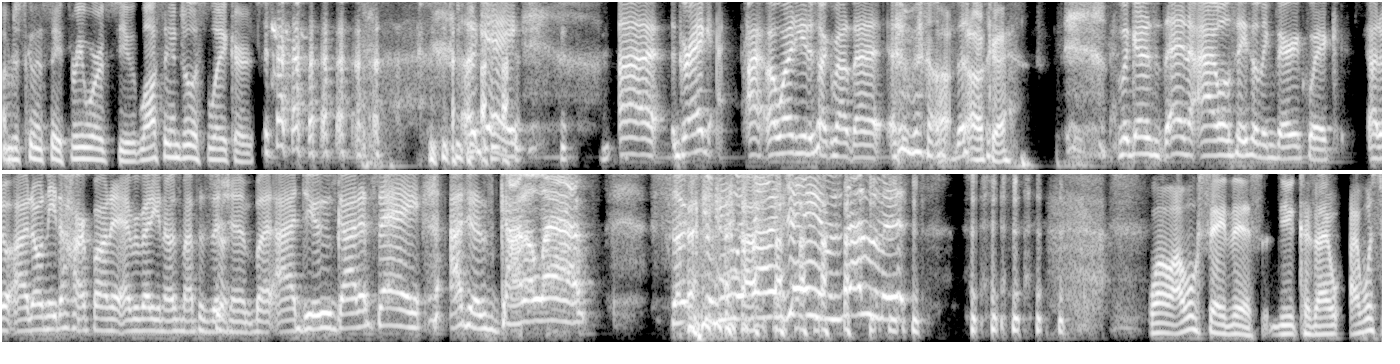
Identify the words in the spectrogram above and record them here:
I'm just going to say three words to you: Los Angeles Lakers. okay. Uh, Greg, I, I want you to talk about that about the, Uh, okay. because then I will say something very quick. I don't I don't need to harp on it. Everybody knows my position, but I do gotta say, I just gotta laugh. Sucks to be LeBron James, doesn't it? Well, I will say this because I I was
